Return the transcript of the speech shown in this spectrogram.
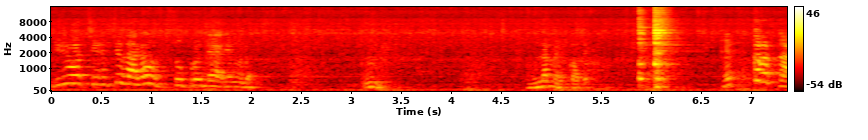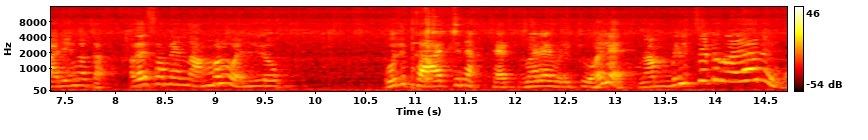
അയ്യോ ചിരിച്ചതാലോ സൂപ്പറിന്റെ കാര്യങ്ങൾ എല്ലാം മെൽക്കോട്ടെ എത്ര കാര്യങ്ങൾക്കാ. അതേസമയം നമ്മൾ വല്ലോ ഒരു കാറ്റിനെ വരെ വിളിക്കുമോ അല്ലേ? വിളിച്ചിട്ട് വരാനില്ല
